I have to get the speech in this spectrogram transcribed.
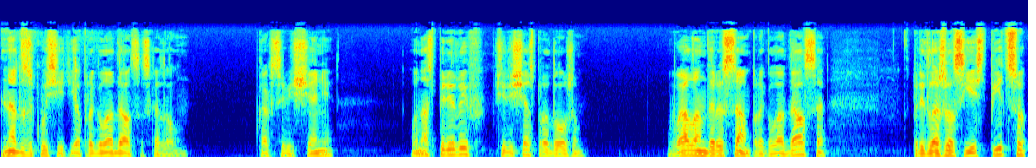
«Надо закусить, я проголодался», — сказал он. «Как совещание?» «У нас перерыв, через час продолжим». Валандер и сам проголодался, предложил съесть пиццу.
